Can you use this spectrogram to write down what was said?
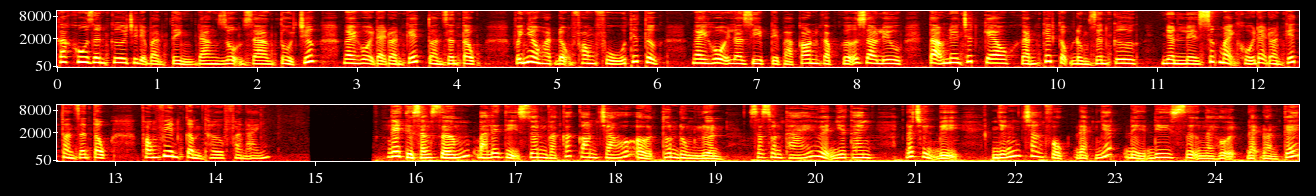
các khu dân cư trên địa bàn tỉnh đang rộn ràng tổ chức Ngày hội đại đoàn kết toàn dân tộc với nhiều hoạt động phong phú thiết thực. Ngày hội là dịp để bà con gặp gỡ giao lưu, tạo nên chất keo gắn kết cộng đồng dân cư, nhân lên sức mạnh khối đại đoàn kết toàn dân tộc, phóng viên Cẩm Thơ phản ánh. Ngay từ sáng sớm, bà Lê Thị Xuân và các con cháu ở thôn Đồng Lườn, xã Xuân Thái, huyện Như Thanh đã chuẩn bị những trang phục đẹp nhất để đi dự ngày hội đại đoàn kết.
